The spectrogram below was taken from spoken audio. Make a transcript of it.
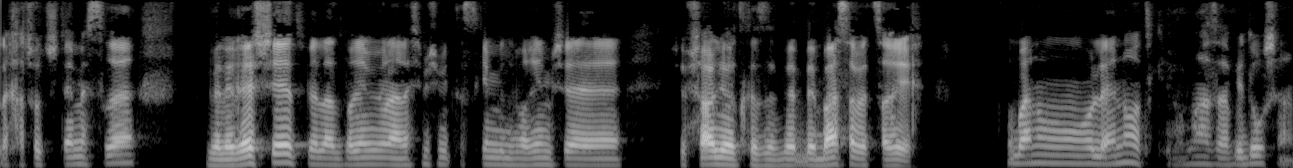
לחדשות 12 ולרשת ולדברים, לאנשים שמתעסקים בדברים ש... שאפשר להיות כזה בבאסה וצריך. אנחנו באנו ליהנות, כאילו, מה זה הבידור שלנו.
